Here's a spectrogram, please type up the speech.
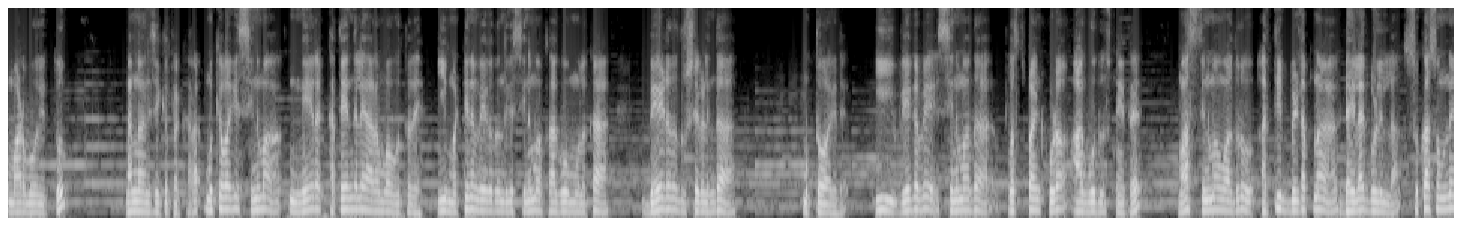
ಮಾಡಬಹುದಿತ್ತು ನನ್ನ ಅನಿಸಿಕೆ ಪ್ರಕಾರ. ಮುಖ್ಯವಾಗಿ ಸಿನಿಮಾ ನೇರ ಕಥೆಯಿಂದಲೇ ಆರಂಭವಾಗುತ್ತದೆ. ಈ ಮಟ್ಟಿನ ವೇಗದೊಂದಿಗೆ ಸಿನಿಮಾ ಸಾಗುವ ಮೂಲಕ ಬೇಡದ ದೃಶ್ಯಗಳಿಂದ ಮುಕ್ತವಾಗಿದೆ. ಈ ವೇಗವೇ ಸಿನಿಮಾದ ಪ್ಲಸ್ ಪಾಯಿಂಟ್ ಕೂಡ ಆಗ್ಬೋದು ಸ್ನೇಹಿತರೆ. ಮಾಸ್ ಸಿನಿಮಾವಾದರೂ ಅತಿ ಬಿಲ್ಡಪ್ನ ಡೈಲಾಗ್ಗಳಿಲ್ಲ ಸುಖ ಸುಮ್ಮನೆ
